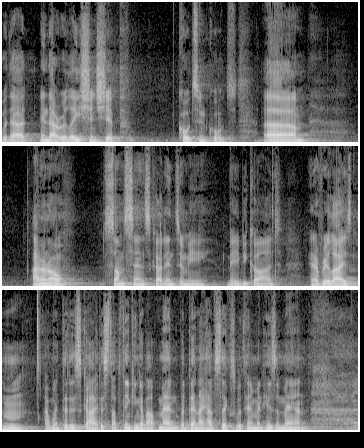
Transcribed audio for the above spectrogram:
with that in that relationship, quotes and quotes. Um, I don't know. Some sense got into me, maybe God, and I realized, hmm, I went to this guy to stop thinking about men, but then I have sex with him and he's a man.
